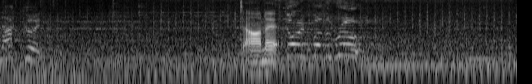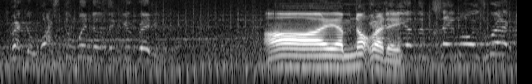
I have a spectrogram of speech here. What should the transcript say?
Not good. Darn it. Going for the roof. Recker, watch the windows and get ready. I am not ready. Any of them Claymores wrecked?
